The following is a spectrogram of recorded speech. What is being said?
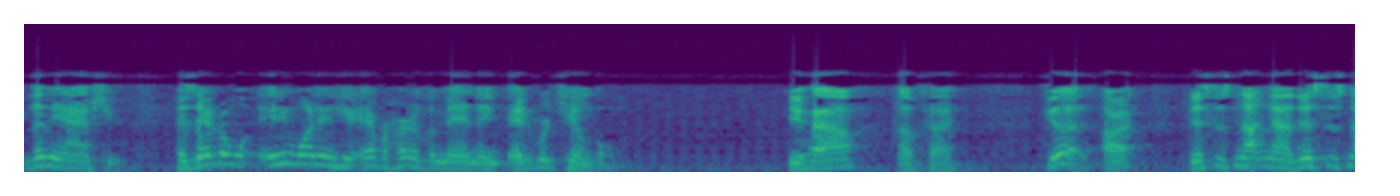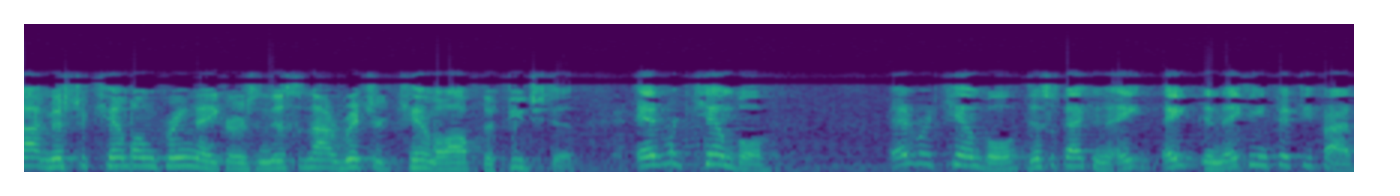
Let me ask you, has ever, anyone in here ever heard of a man named Edward Kimball? You have? Okay. Good. All right. This is not now. This is not Mr. Kimball and Green Acres, and this is not Richard Kimball off The Fugitive. Edward Kimball. Edward Kimball. This was back in eight, eight, in 1855.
